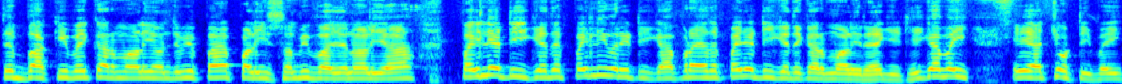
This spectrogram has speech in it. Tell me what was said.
ਤੇ ਬਾਕੀ ਬਈ ਕਰਮ ਵਾਲੀ ਉਂਝ ਵੀ ਪੈ, ਪਲੀਸਾਂ ਵੀ ਵਜਨ ਵਾਲੀ ਆ। ਪਹਿਲੇ ਟੀਕੇ ਤੇ ਪਹਿਲੀ ਵਾਰੀ ਟੀਕਾ ਭਰਾਇਆ ਤੇ ਪਹਿਲੇ ਟੀਕੇ ਤੇ ਕਰਮ ਵਾਲੀ ਰਹਿ ਗਈ, ਠੀਕ ਆ ਬਈ? ਇਹ ਆ ਝੋਟੀ ਬਈ।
